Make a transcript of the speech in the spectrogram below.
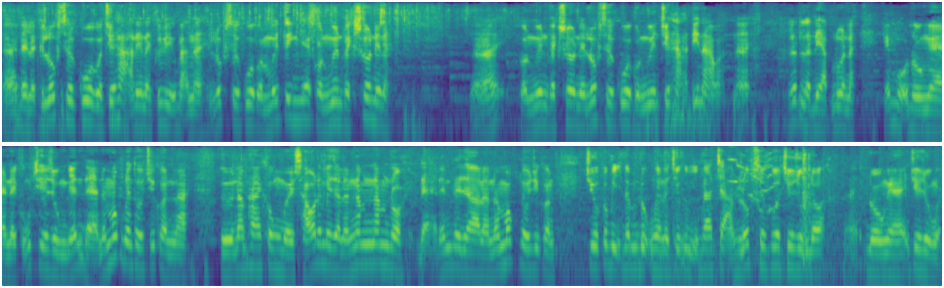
Đấy, đây là cái lốp sơ cua còn chưa hạ đây này quý vị các bạn này. Lốp sơ cua còn mới tinh nhé còn nguyên vạch sơn đây này đấy còn nguyên vạch sơn này lốp sơ cua còn nguyên chưa hạ tí nào ạ à? đấy rất là đẹp luôn này. Cái bộ đồ nghề này cũng chưa dùng đến để nó mốc lên thôi chứ còn là từ năm 2016 đến bây giờ là 5 năm rồi. Để đến bây giờ là nó mốc thôi chứ còn chưa có bị đâm đụng hay là chưa có bị va chạm. Lốp sơ cua chưa dùng đâu ạ. Đấy, đồ nghề cũng chưa dùng ạ.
